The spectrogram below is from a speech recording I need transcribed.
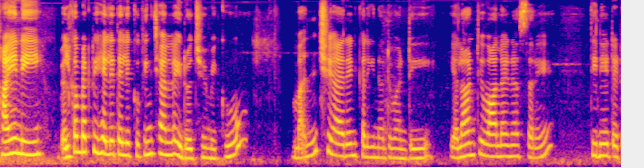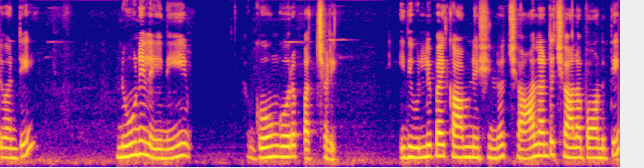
హాయ్ అండి. వెల్కమ్ బ్యాక్ టు హెల్తీ తెలి కుకింగ్ ఛానల్. ఈరోజు మీకు మంచి ఐరన్ కలిగినటువంటి ఎలాంటి వాళ్ళైనా సరే తినేటటువంటి నూనె లేని గోంగూర పచ్చడి. ఇది ఉల్లిపాయ కాంబినేషన్లో చాలా అంటే చాలా బాగుంటుంది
